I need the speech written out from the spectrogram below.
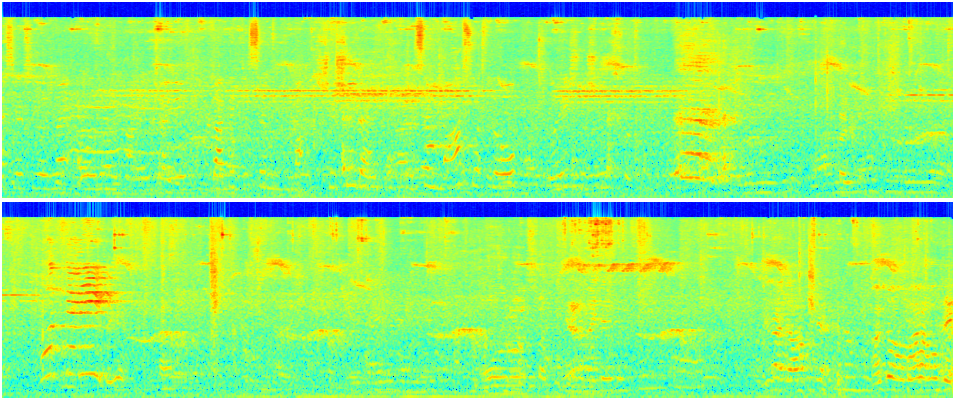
ऐसी ऐसी योजना और भी निकालनी चाहिए ताकि जिससे शिशु रहे जिससे माँ स्वस्थ हो वही शिशु स्वस्थ और हाँ तो हमारा हो गया।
